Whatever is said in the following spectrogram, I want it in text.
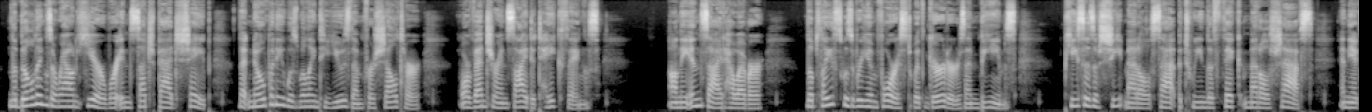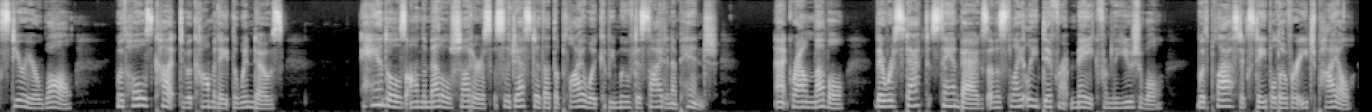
The buildings around here were in such bad shape that nobody was willing to use them for shelter or venture inside to take things. On the inside, however, the place was reinforced with girders and beams. Pieces of sheet metal sat between the thick metal shafts and the exterior wall, with holes cut to accommodate the windows. Handles on the metal shutters suggested that the plywood could be moved aside in a pinch. At ground level, there were stacked sandbags of a slightly different make from the usual, with plastic stapled over each pile.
